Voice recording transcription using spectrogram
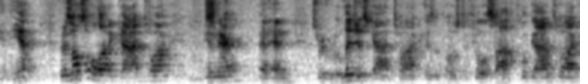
in the end. There's also a lot of God talk in there, and, and sort of religious God talk as opposed to philosophical God talk.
